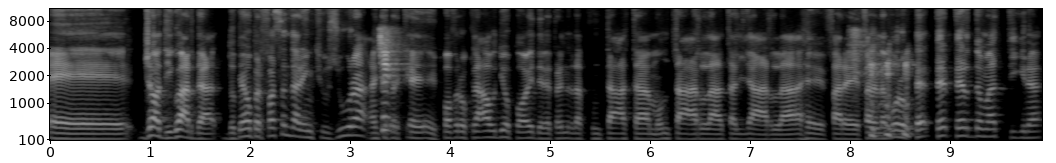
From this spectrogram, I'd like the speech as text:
eh, Jody, guarda, dobbiamo per forza andare in chiusura, anche sì. perché il povero Claudio poi deve prendere la puntata, montarla, tagliarla, eh, fare, fare lavoro per, per, per, domattina,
